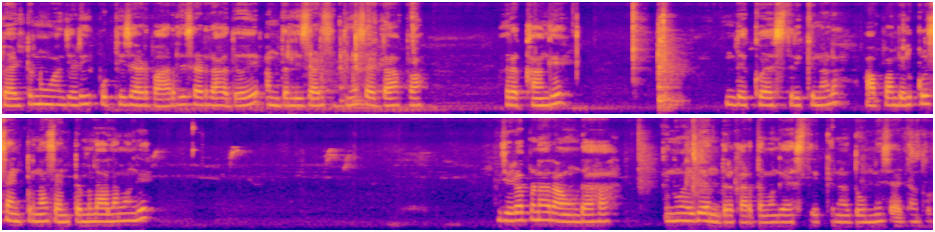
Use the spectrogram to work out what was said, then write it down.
ਬੈਲਟ ਨੂੰ ਆ ਜਿਹੜੀ ਪੁੱਠੀ ਸਾਈਡ ਬਾਹਰਲੀ ਸਾਈਡ ਰੱਖਦੇ ਹੋਏ, ਅੰਦਰਲੀ ਸਾਈਡ ਸਿੱਧੀਆਂ ਸਾਈਡਾਂ ਆਪਾਂ ਰੱਖਾਂਗੇ। ਦੇਖੋ ਇਸ ਤਰੀਕੇ ਨਾਲ ਆਪਾਂ ਬਿਲਕੁਲ ਸੈਂਟਰ ਨਾਲ ਸੈਂਟਰ ਮਿਲਾ ਲਵਾਂਗੇ। ਜਿਹੜਾ ਆਪਣਾ ਰਾਊਂਡ ਆ ਆਹ, ਇਹਨੂੰ ਇਹਦੇ ਅੰਦਰ ਕਰ ਦੇਵਾਂਗੇ ਇਸ ਤਰੀਕੇ ਨਾਲ ਦੋਨੇ ਸਾਈਡਾਂ ਤੋਂ।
